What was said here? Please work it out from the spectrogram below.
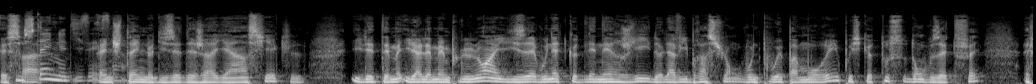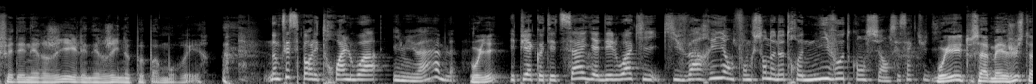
Einstein le disait. Einstein le disait déjà il y a un siècle. Il était, il allait même plus loin. Il disait vous n'êtes que de l'énergie, de la vibration. Vous ne pouvez pas mourir puisque tout ce dont vous êtes fait est fait d'énergie et l'énergie ne peut pas mourir. Donc ça c'est pour les trois lois immuables. Oui. Et puis à côté de ça, il y a des lois qui, qui varient en fonction de notre niveau de conscience. C'est ça que tu dis. Oui, tout ça. Mais juste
